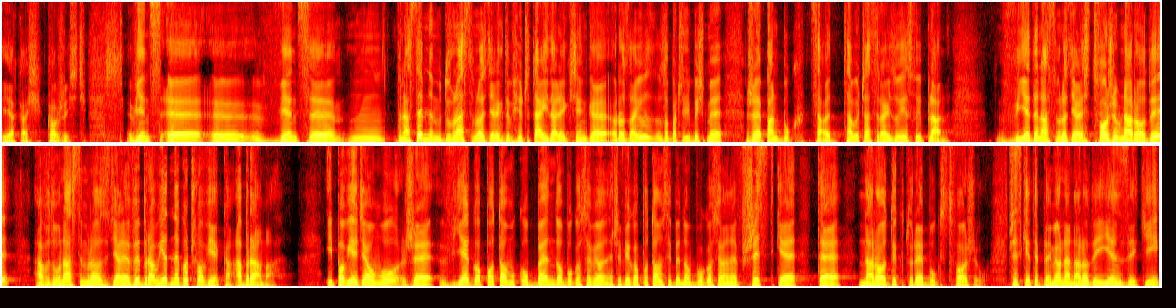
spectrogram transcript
jakaś korzyść. Więc, e, e, więc mm, w następnym, dwunastym rozdziale, gdybyśmy czytali dalej Księgę Rodzaju, zobaczylibyśmy, że Pan Bóg cały, cały czas realizuje swój plan. W jedenastym rozdziale stworzył narody, a w dwunastym rozdziale wybrał jednego człowieka, Abrama i powiedział mu, że w jego potomku będą błogosławione, czy znaczy w jego potomstwie będą błogosławione wszystkie te narody, które Bóg stworzył. Wszystkie te plemiona, narody i języki.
